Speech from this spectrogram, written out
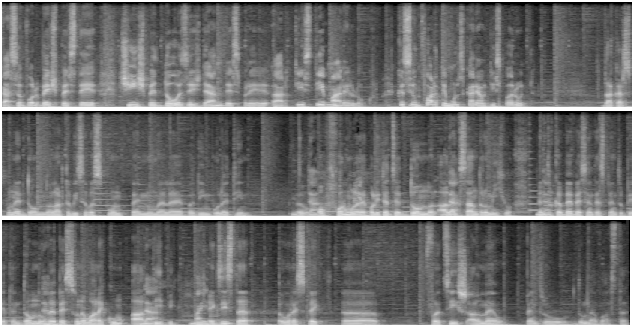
Ca să vorbești peste 15-20 de ani despre artist e mare lucru. Că sunt foarte mulți care au dispărut. Dacă aș spune domnul, ar trebui să vă spun pe numele bă, din buletin. Da. O formulă Spune. de politețe, domnul Alexandru Mihiu. Pentru Da. că Bebe sunteți pentru prieteni. Domnul Da. Bebe sună oarecum atipic. Mai- Există un respect uh, fățiș al meu pentru dumneavoastră.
